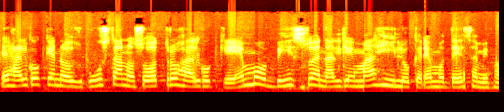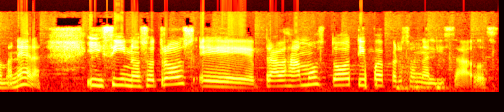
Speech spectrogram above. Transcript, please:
es algo que nos gusta a nosotros, algo que hemos visto en alguien más y lo queremos de esa misma manera. Y sí, nosotros trabajamos todo tipo de personalizados.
